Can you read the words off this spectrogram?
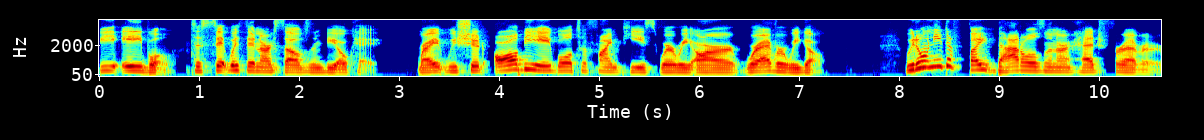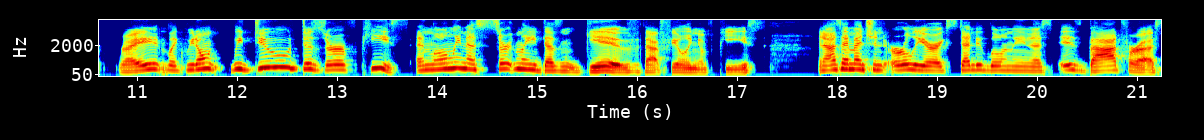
be able to sit within ourselves and be okay, right? We should all be able to find peace where we are, wherever we go we don't need to fight battles in our head forever, right? Like we don't we do deserve peace. And loneliness certainly doesn't give that feeling of peace. And as I mentioned earlier, extended loneliness is bad for us.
